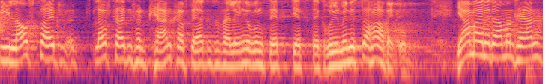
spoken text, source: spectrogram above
die Laufzeiten von Kernkraftwerken zur Verlängerung setzt jetzt der Grünminister Habeck um. Ja, meine Damen und Herren,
